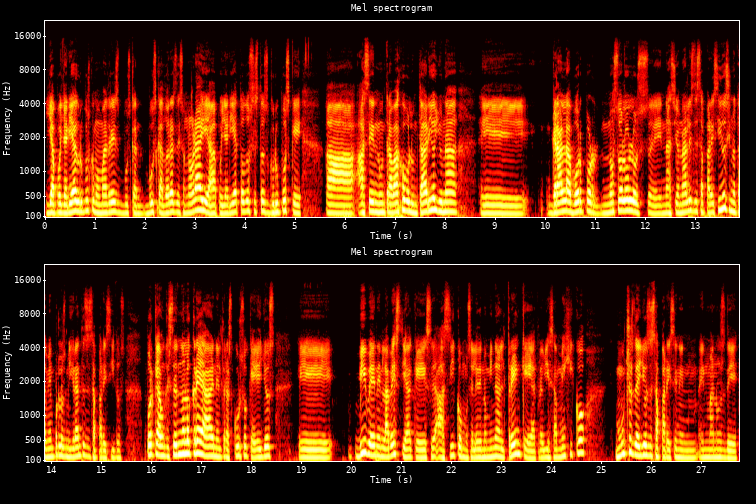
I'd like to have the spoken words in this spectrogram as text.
Y apoyaría a grupos como Madres Buscan- Buscadoras de Sonora y apoyaría a todos estos grupos que ah, hacen un trabajo voluntario y una eh, gran labor por no solo los eh, nacionales desaparecidos, sino también por los migrantes desaparecidos. Porque aunque usted no lo crea, en el transcurso que ellos eh, viven en la bestia, que es así como se le denomina al tren que atraviesa México, muchos de ellos desaparecen en, en manos de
